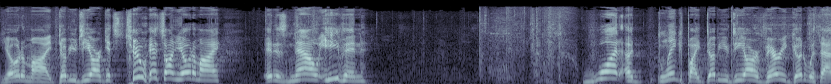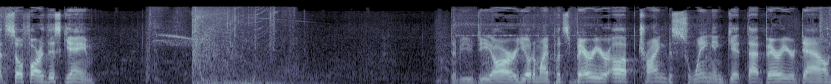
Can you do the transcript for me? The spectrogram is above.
Yodamai, WDR gets two hits on Yodamai. It is now even. What a link by WDR. Very good with that so far this game. WDR, Yodamai puts barrier up, trying to swing and get that barrier down.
